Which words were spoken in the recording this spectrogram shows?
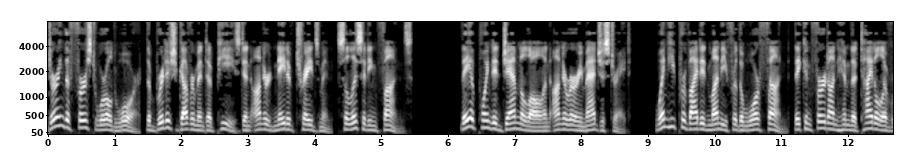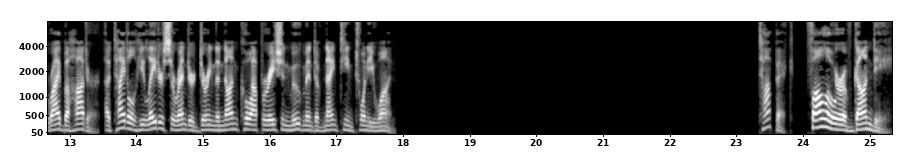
During the First World War, the British government appeased and honoured native tradesmen, soliciting funds. They appointed Jamnalal an honorary magistrate. When he provided money for the war fund, they conferred on him the title of Rai Bahadur, a title he later surrendered during the non-cooperation movement of 1921. Follower of Gandhi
